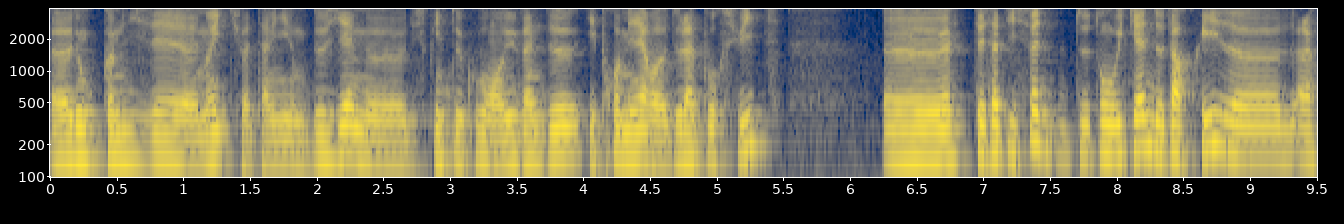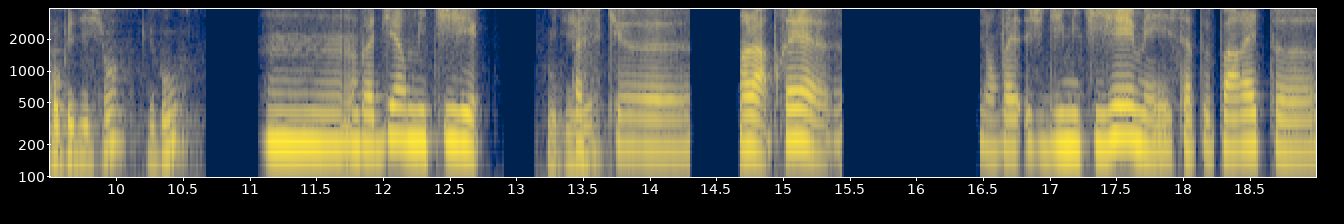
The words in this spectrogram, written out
Donc, comme disait Émeric, tu as terminé donc, deuxième du sprint court en U22 et première de la poursuite. Euh, T'es satisfaite de ton week-end, de ta reprise à la compétition, du coup? Hmm, On va dire mitigé. Parce que, voilà, après, euh, on va, je dis mitigé, mais ça peut paraître, euh,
